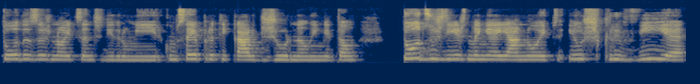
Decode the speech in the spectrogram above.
todas as noites antes de dormir, comecei a praticar de journaling, então todos os dias de manhã e à noite eu escrevia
